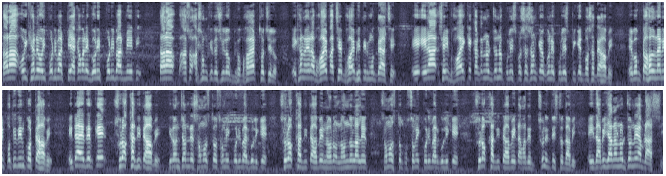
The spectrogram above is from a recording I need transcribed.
তারা ওইখানে ওই পরিবারটি, একেবারে গরিব পরিবার মেয়েটি, তারা আশ- আশঙ্কিত ছিল ভয়ার্থ ছিল। এখানে এরা ভয় পাচ্ছে, ভয় ভীতির মধ্যে আছে। এরা সেই ভয়কে কাটানোর জন্য পুলিশ প্রশাসনকে ওখানে পুলিশ পিকেট বসাতে হবে এবং টহলদারি প্রতিদিন করতে হবে। এটা এদেরকে সুরক্ষা দিতে হবে। কিরণচন্দ্রের সমস্ত শ্রমিক পরিবারগুলিকে সুরক্ষা দিতে হবে নন্দলালের সমস্ত শ্রমিক পরিবারগুলিকে সুরক্ষা দিতে হবে, এটা আমাদের সুনির্দিষ্ট দাবি। এই দাবি জানানোর জন্যই আমরা আসছি।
